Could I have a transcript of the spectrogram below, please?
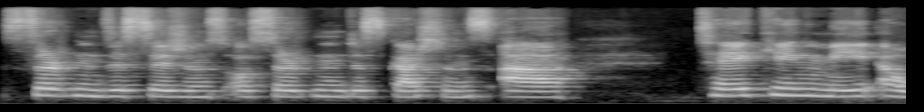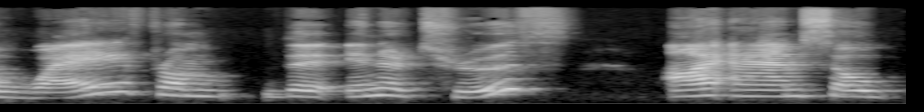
certain decisions or certain discussions are taking me away from the inner truth. I am so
